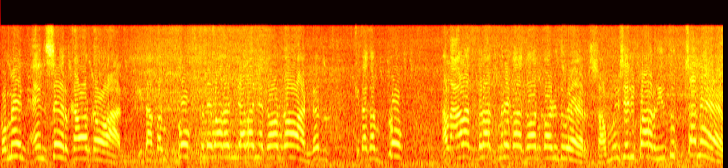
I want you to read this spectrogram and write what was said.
comment, and share kawan-kawan. Kita akan vlog pelebaran jalannya kawan-kawan dan kita akan vlog alat-alat berat mereka kawan-kawan youtuber. Samuel Sedipar YouTube channel.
